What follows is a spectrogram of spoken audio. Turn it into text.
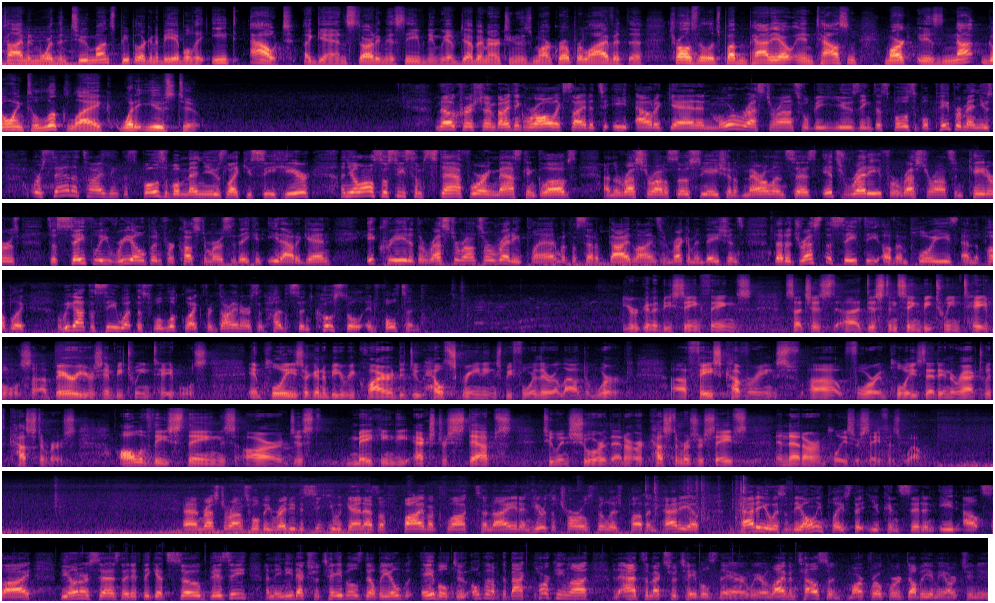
time in more than two months, people are going to be able to eat out again starting this evening. We have WMAR2 News' Mark Roper live at the Charles Village Pub and Patio in Towson. Mark, it is not going to look like what it used to. No, Christian, but I think we're all excited to eat out again, and more restaurants will be using disposable paper menus or sanitizing disposable menus like you see here. And you'll also see some staff wearing masks and gloves. And the Restaurant Association of Maryland says it's ready for restaurants and caterers to safely reopen for customers so they can eat out again. It created the Restaurants Are Ready plan with a set of guidelines and recommendations that address the safety of employees and the public. We got to see what this will look like for diners at Hudson Coastal in Fulton. You're going to be seeing things such as uh, distancing between tables, uh, barriers in between tables. Employees are going to be required to do health screenings before they're allowed to work. Uh, face coverings uh, for employees that interact with customers. All of these things are just making the extra steps to ensure that our customers are safe and that our employees are safe as well. And restaurants will be ready to seat you again as of 5 o'clock tonight. And here at the Charles Village Pub and Patio, the patio isn't the only place that you can sit and eat outside. The owner says that if they get so busy and they need extra tables, they'll be able to open up the back parking lot and add some extra tables there. We are live in Towson. Mark Roper, WMAR2 News.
